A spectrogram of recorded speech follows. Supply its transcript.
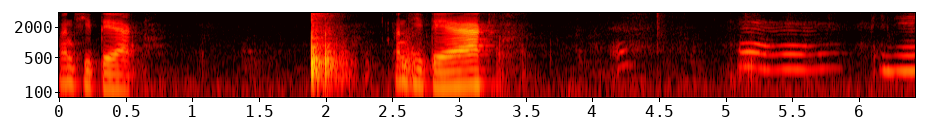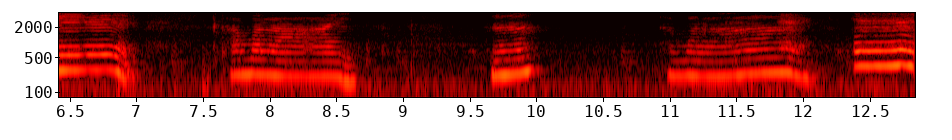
มันสีแตก มันสีแตก พี่เน่ทำอะไร ฮะทำอะไรอืม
